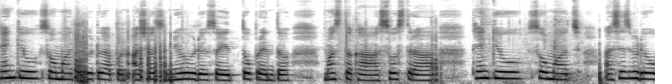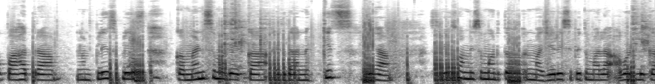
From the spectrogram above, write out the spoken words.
थँक्यू सो मच भेटूया आपण अशाच न्यू व्हिडिओसहित तोपर्यंत मस्त खा स्वस्त राहा. थँक्यू सो मच असेच व्हिडिओ पाहत राहा. प्लीज प्लीज कमेंट्समध्ये का एकदा नक्कीच लिहा. श्री स्वामी समर्थ माझी रेसिपी तुम्हाला आवडली का?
